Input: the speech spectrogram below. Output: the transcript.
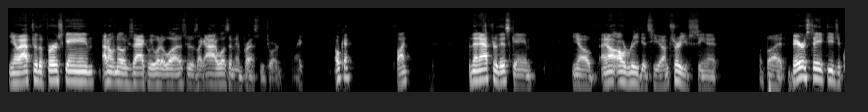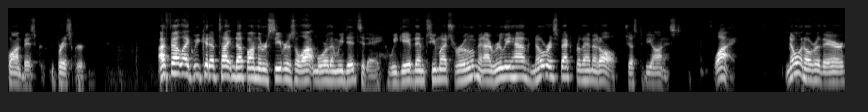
You know, after the first game, I don't know exactly what it was. It was like, I wasn't impressed with Jordan. Like, okay, fine. But then after this game, you know, and I'll, I'll read it to you. I'm sure you've seen it. But Bear safety Jaquan Brisker. I felt like we could have tightened up on the receivers a lot more than we did today. We gave them too much room, and I really have no respect for them at all, just to be honest. Why? No one over there.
